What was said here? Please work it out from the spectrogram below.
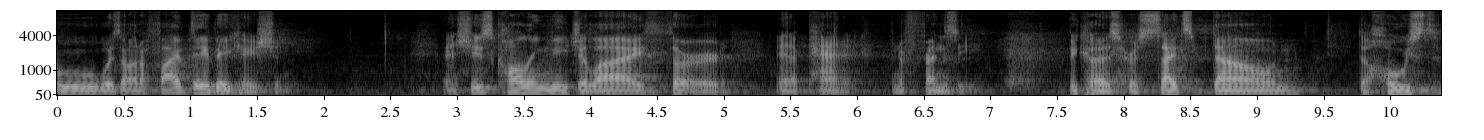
who was on a five-day vacation. And she's calling me July 3rd in a panic, in a frenzy, because her site's down, the host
